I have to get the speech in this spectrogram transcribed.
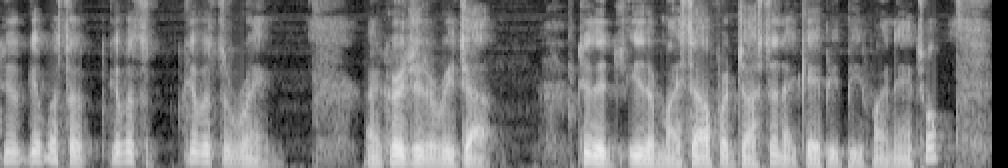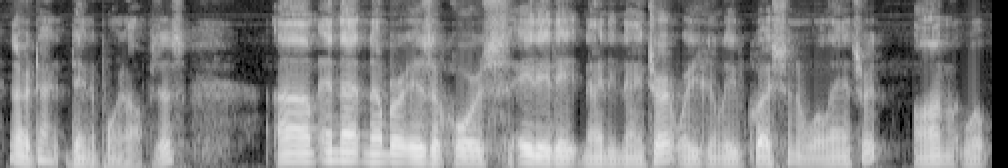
you give us a give us give us a ring? I encourage you to reach out to the, either myself or Justin at KPP Financial in our Dana Point offices. Um, and that number is, of course, 888-99 chart, where you can leave a question and we'll answer it. On, we'll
